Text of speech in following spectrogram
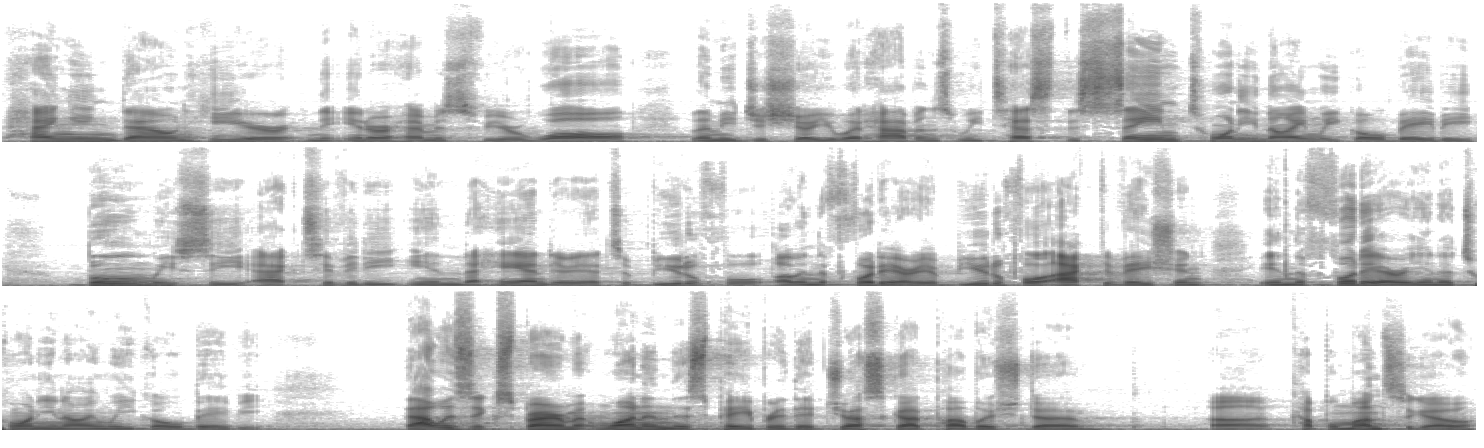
hanging down here in the inner hemisphere wall. Let me just show you what happens when we test the same 29 week old baby boom, we see activity in the hand area. It's a beautiful, oh, in the foot area, beautiful activation in the foot area in a 29 week old baby. That was experiment one in this paper that just got published uh, a couple months ago.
